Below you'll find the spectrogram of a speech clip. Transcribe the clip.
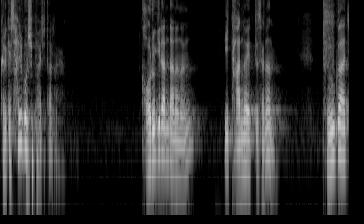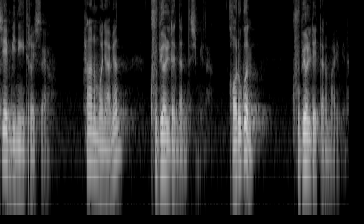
그렇게 살고 싶어 하지도 않아요. 거룩이란 단어는 이 단어의 뜻에는 두 가지의 미닝이 들어있어요. 하나는 뭐냐면 구별된다는 뜻입니다. 거룩은 구별되어 있다는 말입니다.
